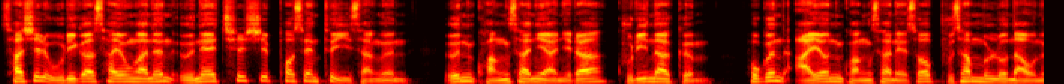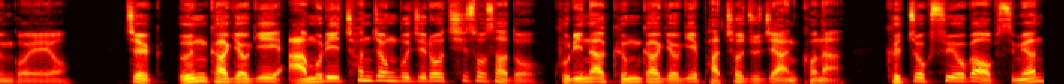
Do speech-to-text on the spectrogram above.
사실 우리가 사용하는 은의 70% 이상은 은 광산이 아니라 구리나 금 혹은 아연 광산에서 부산물로 나오는 거예요. 즉, 은 가격이 아무리 천정부지로 치솟아도 구리나 금 가격이 받쳐주지 않거나 그쪽 수요가 없으면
